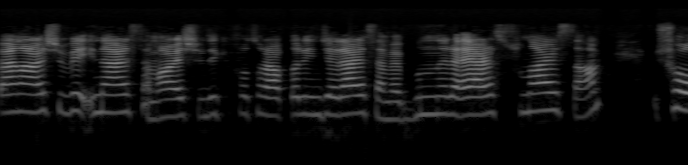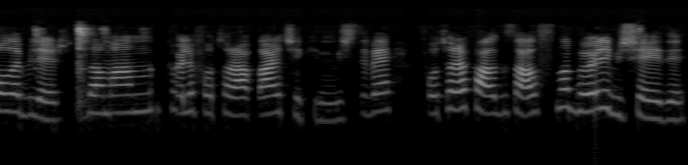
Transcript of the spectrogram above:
ben arşive inersem, arşivdeki fotoğrafları incelersem ve bunları eğer sunarsam şu olabilir. Zamanında böyle fotoğraflar çekilmişti ve fotoğraf algısı aslında böyle bir şeydi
